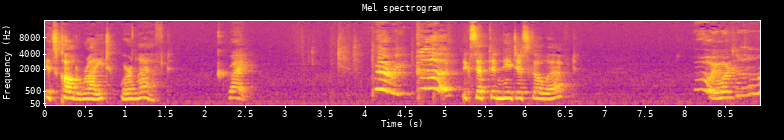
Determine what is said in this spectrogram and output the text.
It's called right or left. Right. Very good. Except didn't he just go left? Oh, he went to the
